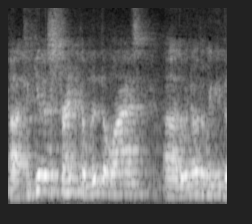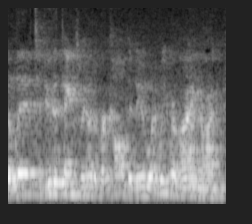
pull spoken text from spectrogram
uh, to give us strength to live the lives uh, that we know that we need to live, to do the things we know that we're called to do? What are we relying on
